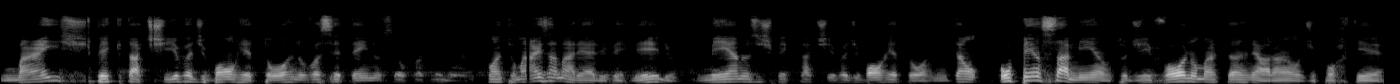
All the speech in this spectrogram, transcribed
mais expectativa de bom retorno você tem no seu patrimônio. Quanto mais amarelo e vermelho, menos expectativa de bom retorno. Então, o pensamento de vou numa turnaround porque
